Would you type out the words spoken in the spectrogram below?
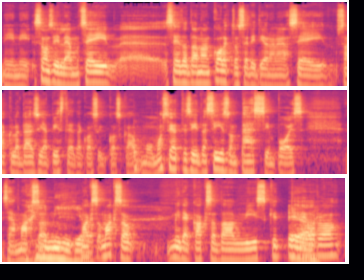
niin, niin se on silleen, mutta se ei, äh, se tota, noin Collectors Editionina se ei saa kyllä täysiä pisteitä, koska, koska muun muassa jätti siitä Season Passin pois, sehän maksoi, niin, maksoi, maksoi mitä 250 Joo. euroa,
